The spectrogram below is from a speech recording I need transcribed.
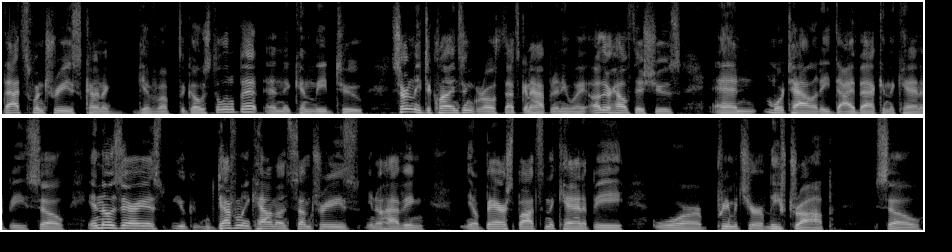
that's when trees kind of give up the ghost a little bit and it can lead to certainly declines in growth. That's going to happen anyway. Other health issues and mortality dieback in the canopy. So in those areas you can definitely count on some trees you know having you know bare spots in the canopy or premature leaf drop. So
